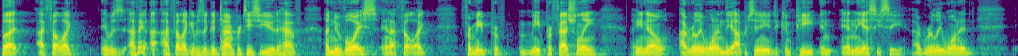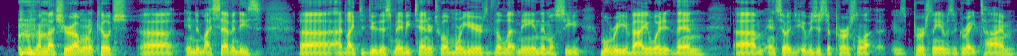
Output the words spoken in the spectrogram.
but I felt like it was. I think I felt like it was a good time for TCU to have a new voice, and I felt like for me, me professionally, you know, I really wanted the opportunity to compete in, in the SEC. I really wanted. I'm not sure I want to coach uh, into my 70s. Uh, I'd like to do this maybe 10 or 12 more years if they'll let me, and then we'll see. We'll reevaluate it then. Um, and so it, it, was just a personal. It was personally, it was a great time,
